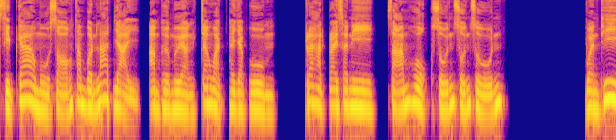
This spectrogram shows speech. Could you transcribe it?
19 หมู่ 2 ตำบลลาดใหญ่ อำเภอเมือง จังหวัดชัยภูมิ รหัสไปรษณีย์36000 วันที่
